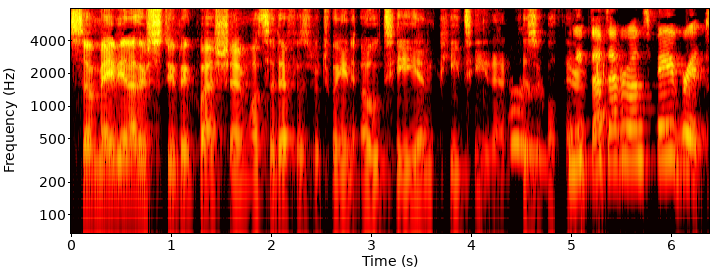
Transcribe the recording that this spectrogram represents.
So maybe another stupid question. What's the difference between OT and PT then, physical therapy? That's everyone's favorite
